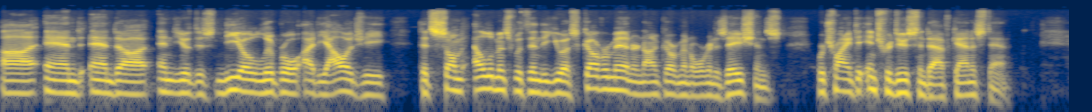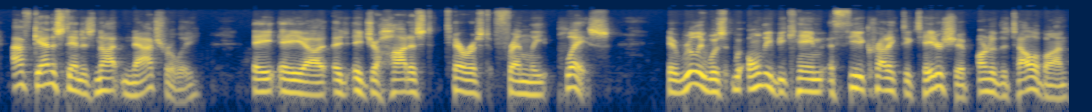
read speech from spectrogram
uh, and and uh, and you know this neoliberal ideology that some elements within the U.S. government or non-governmental organizations were trying to introduce into Afghanistan. Afghanistan is not naturally a, a, uh, a, a jihadist, terrorist-friendly place. It really was only became a theocratic dictatorship under the Taliban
